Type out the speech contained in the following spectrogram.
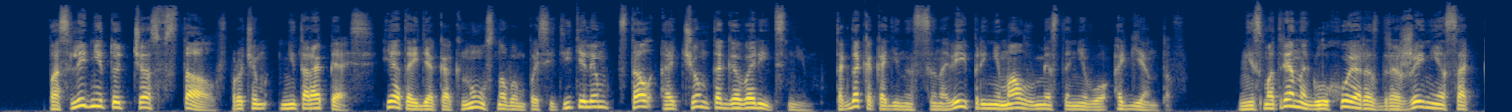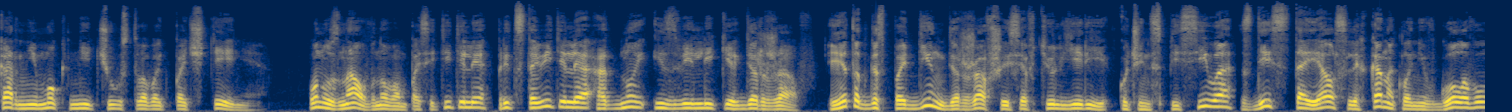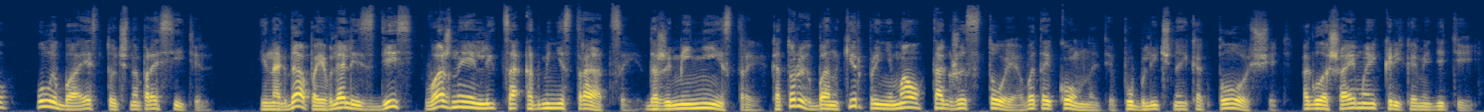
Последний тотчас встал, впрочем, не торопясь, и, отойдя к окну с новым посетителем, стал о чем-то говорить с ним тогда как один из сыновей принимал вместо него агентов. Несмотря на глухое раздражение, Саккар не мог не чувствовать почтения. Он узнал в новом посетителе представителя одной из великих держав. И этот господин, державшийся в тюльери очень спесиво, здесь стоял, слегка наклонив голову, улыбаясь точно проситель. Иногда появлялись здесь важные лица администрации, даже министры, которых банкир принимал также стоя в этой комнате, публичной как площадь, оглашаемой криками детей.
